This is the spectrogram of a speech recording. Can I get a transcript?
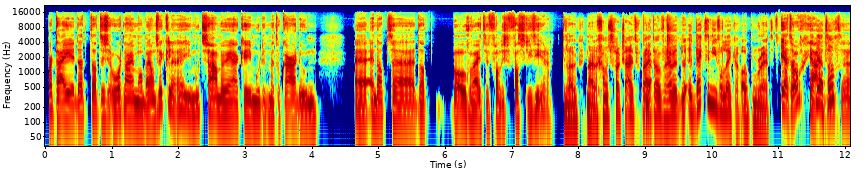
partijen, dat, dat is, hoort nou eenmaal bij ontwikkelen. Hè? Je moet samenwerken, je moet het met elkaar doen. Uh, en dat, uh, dat beogen wij te faciliteren. Leuk. Nou, daar gaan we het straks uitgebreid ja. over hebben. Het bekt in ieder geval lekker, Open Red. Ja, toch? Ja, ja toch? Dat, uh,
